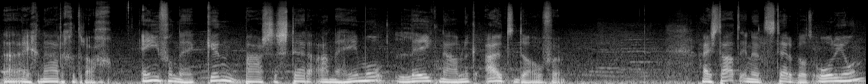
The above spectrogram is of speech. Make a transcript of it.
eh, eigenaardig gedrag. Een van de herkenbaarste sterren aan de hemel leek namelijk uit te doven. Hij staat in het sterrenbeeld Orion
